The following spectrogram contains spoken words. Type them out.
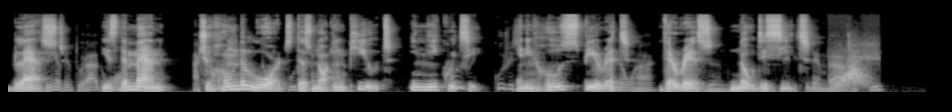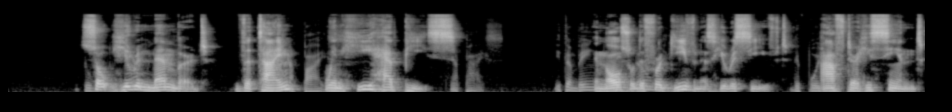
Blessed is the man to whom the Lord does not impute iniquity, and in whose spirit there is no deceit. So he remembered the time when he had peace, and also the forgiveness he received after he sinned.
